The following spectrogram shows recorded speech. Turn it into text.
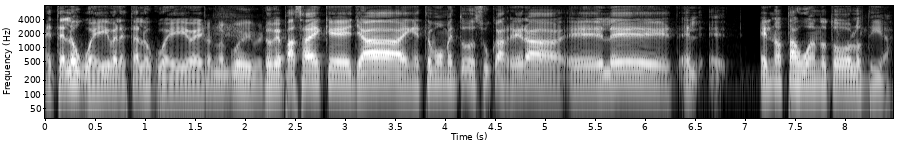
Está en los waivers, está en los waivers. Está en los waivers. Lo que pasa es que ya en este momento de su carrera, él, es- él, él- él no está jugando todos los días.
